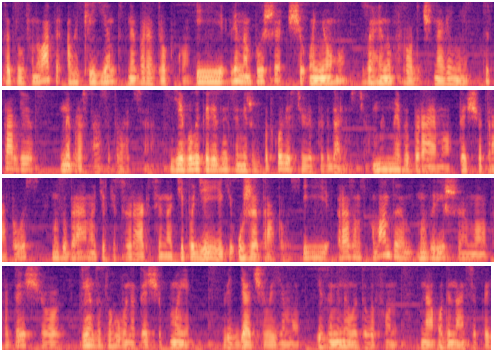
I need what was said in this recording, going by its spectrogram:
зателефонувати, але клієнт не бере трубку. І він нам пише, що у нього загинув родич на війні. Це справді непроста ситуація. Є велика різниця між випадковістю і відповідальністю. Ми не вибираємо те, що трапилось. Ми вибираємо тільки свої реакції на ті події, які вже трапились. І разом з командою ми вирішуємо про те, що клієнт заслуговує на те, щоб ми віддячили йому і замінили телефон на 11-й.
